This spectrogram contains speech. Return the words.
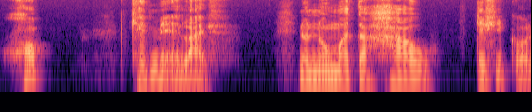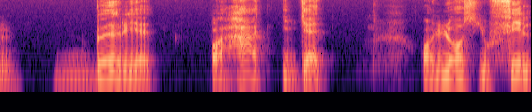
hope kept me alive. No, no matter how difficult, buried, or hard it gets, or loss you feel,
